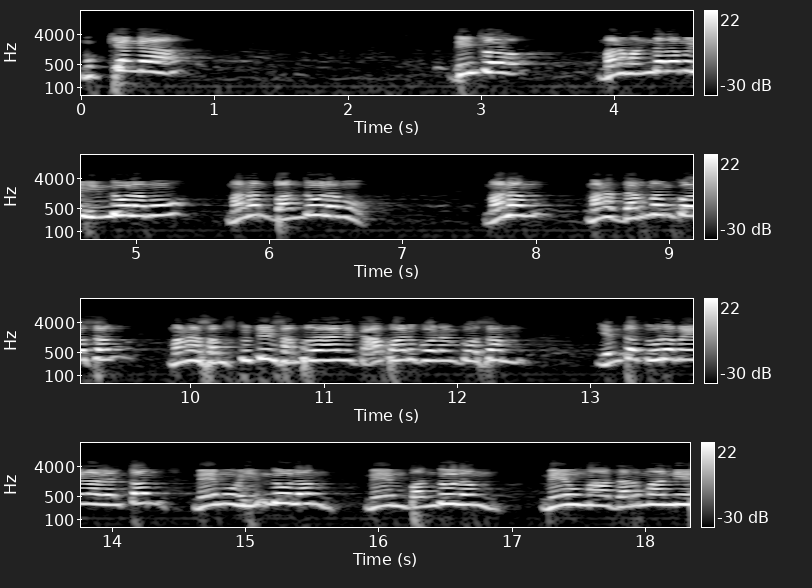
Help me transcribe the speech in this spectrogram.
ముఖ్యంగా దీంట్లో మనమందరము హిందువులము మనం బంధువులము మనం మన ధర్మం కోసం మన సంస్కృతి సంప్రదాయాన్ని కాపాడుకోవడం కోసం ఎంత దూరమైనా వెళ్తాం. మేము హిందువులం మేము బంధువులం మేము మా ధర్మాన్ని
